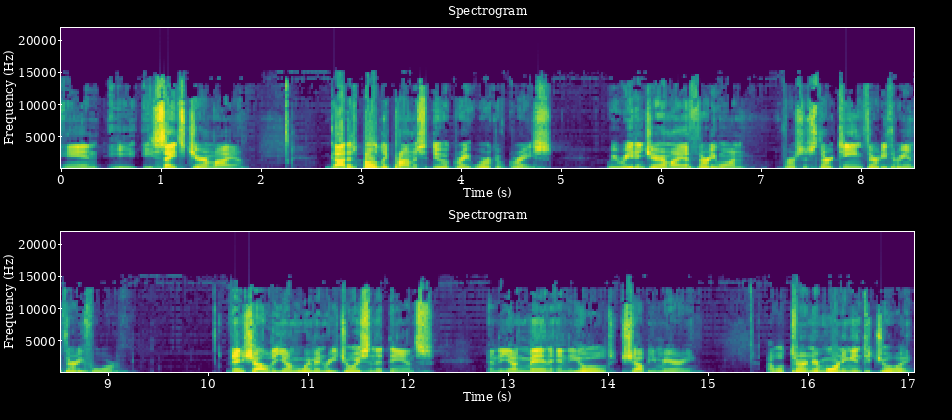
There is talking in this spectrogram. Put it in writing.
And he, he cites Jeremiah. God has boldly promised to do a great work of grace. We read in Jeremiah 31, verses 13, 33, and 34. Then shall the young women rejoice in the dance and the young men and the old shall be merry. I will turn their mourning into joy.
